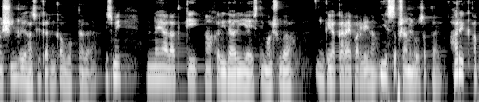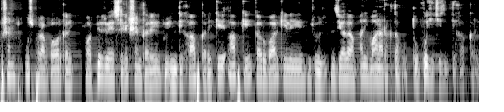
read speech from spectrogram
मशीनरी हासिल करने का वक्त आ गया। इसमें नए आलात की ख़रीदारी या इस्तेमाल शुदा या किराए पर लेना, ये सब शामिल हो सकता है। हर एक ऑप्शन उस पर आप गौर करें और फिर जो है सिलेक्शन करे, जो इंतखब करे कि आपके कारोबार के लिए जो ज़्यादा माली माना रखता हो तो वही चीज़ इंतखब करें।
